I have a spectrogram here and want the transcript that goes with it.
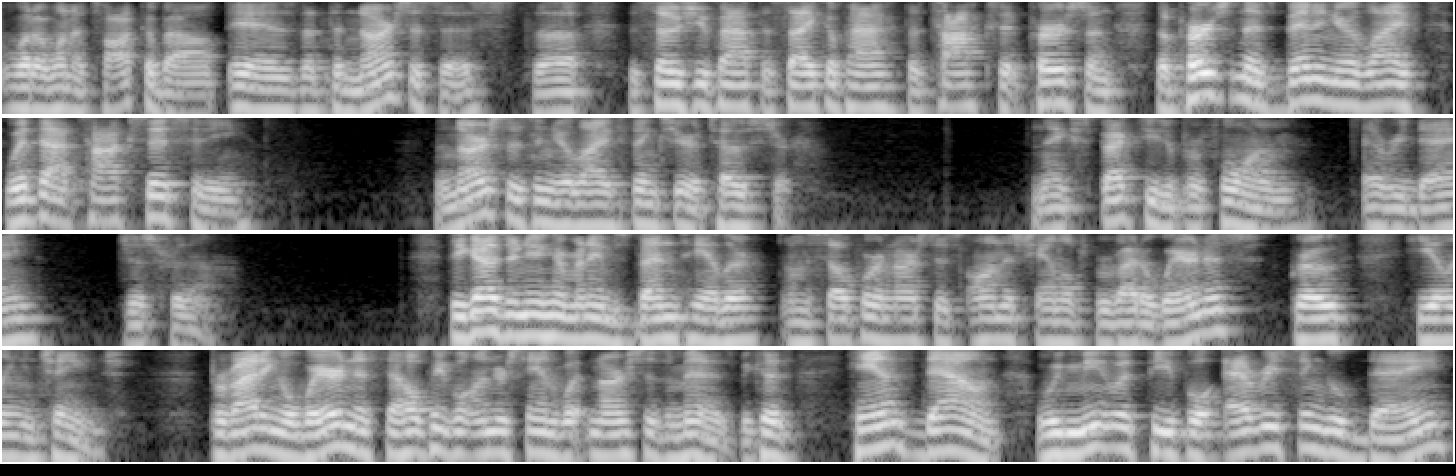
what I want to talk about is that the narcissist, the, the sociopath, the psychopath, the toxic person, the person that's been in your life with that toxicity, the narcissist in your life thinks you're a toaster. And they expect you to perform every day just for them. If you guys are new here, my name is Ben Taylor. I'm a self aware narcissist on this channel to provide awareness, growth, healing, and change. Providing awareness to help people understand what narcissism is. Because, hands down, we meet with people every single day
